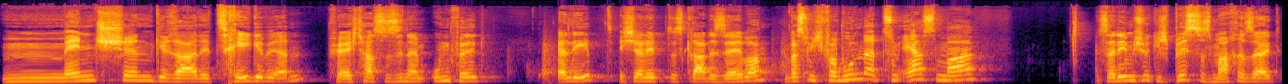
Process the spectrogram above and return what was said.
Menschen gerade träge werden. Vielleicht hast du es in deinem Umfeld erlebt. Ich erlebe das gerade selber. Was mich verwundert zum ersten Mal, seitdem ich wirklich Business mache, seit,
